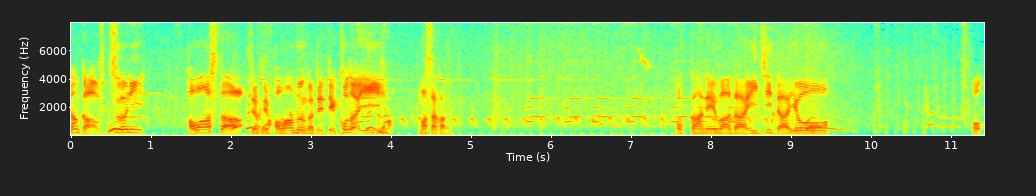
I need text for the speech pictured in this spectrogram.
なんか普通にパワースターじゃなくてパワームーンが出てこない。まさかの。お金は大事だよ。お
